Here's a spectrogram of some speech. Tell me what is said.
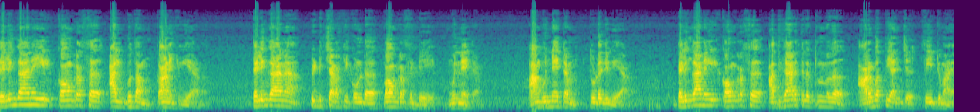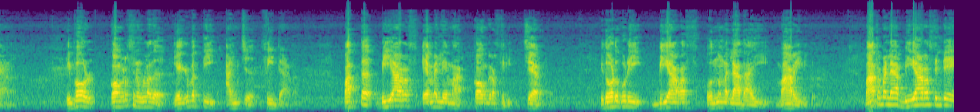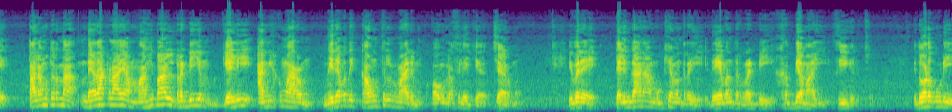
തെലങ്കാനയിൽ കോൺഗ്രസ് അത്ഭുതം കാണിക്കുകയാണ്. തെലങ്കാന പിടിച്ചടക്കിക്കൊണ്ട് കോൺഗ്രസിന്റെ മുന്നേറ്റം. ആ മുന്നേറ്റം തുടരുകയാണ്. തെലങ്കാനയിൽ കോൺഗ്രസ് അധികാരത്തിലെത്തുന്നത് അറുപത്തിയഞ്ച് സീറ്റുമായാണ്. ഇപ്പോൾ കോൺഗ്രസിനുള്ളത് എഴുപത്തി അഞ്ച് സീറ്റാണ്. പത്ത് B R S M L എമാർ കോൺഗ്രസിൽ ചേർന്നു. ഇതോടുകൂടി ബി ആർ എസ് ഒന്നുമല്ലാതായി മാറിയിരിക്കുന്നു. മാത്രമല്ല ബി ആർ എസിന്റെ തലമുതിർന്ന നേതാക്കളായ മഹിബാൽ റെഡ്ഡിയും ഗലി അനിൽകുമാറും നിരവധി കൌൺസിലർമാരും കോൺഗ്രസിലേക്ക് ചേർന്നു. ഇവരെ തെലങ്കാന മുഖ്യമന്ത്രി രേവന്ത് റെഡ്ഡി ഹൃദ്യമായി സ്വീകരിച്ചു. ഇതോടുകൂടി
